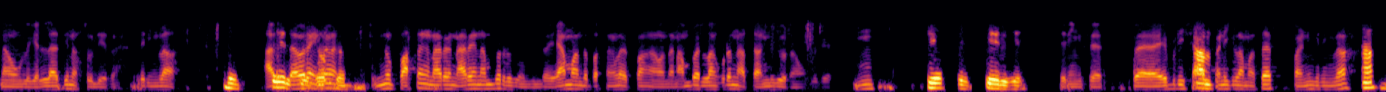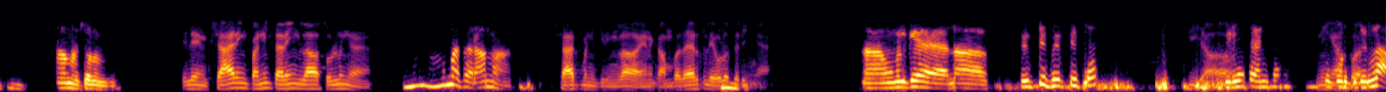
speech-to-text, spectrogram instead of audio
நான் உங்களுக்கு எல்லாத்தையும் நான் சொல்லிடுறேன். சரிங்களா? அது தவிர இன்னும். இன்னும் பசங்க நிறைய நிறைய நம்பர் இருக்கும். இந்த ஏமாந்த பசங்களாம் இருப்பாங்க. அந்த நம்பர்லாம் கூட நான் தண்ணி விடுறேன் உங்களுக்கு. ம்? சரி சரி சரி சார். சரிங்க சார். இப்போ எப்படி. ஷேர் பண்ணிக்கலாமா சார்? பண்ணிக்கிறீங்களா? ஆமாம் சொல்லுங்கள் இல்லை எனக்கு ஷேரிங் பண்ணி தரீங்களா? சொல்லுங்க. ஆமாம் சார் ஆமாம் ஷேர் பண்ணிக்கிறீங்களா? எனக்கு ஐம்பதாயிரத்துல எவ்வளோ தரீங்க? உங்களுக்கு நான் ஃபிஃப்டி ஃபிஃப்டி சார் நீங்க கொடுத்துட்டீங்களா?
